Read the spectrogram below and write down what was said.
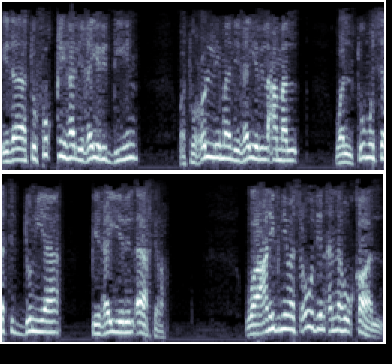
إذا تفقه لغير الدين وتعلم لغير العمل والتمست الدنيا بغير الآخرة. وعن ابن مسعود أنه قال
